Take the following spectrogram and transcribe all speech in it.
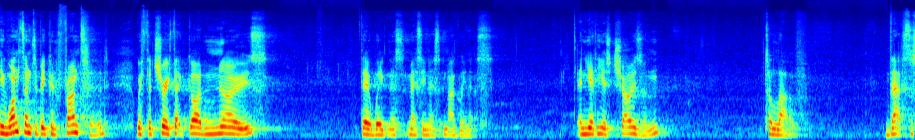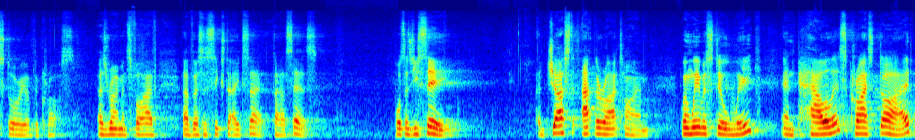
He wants them to be confronted with the truth that God knows their weakness, messiness, and ugliness. And yet He has chosen to love. That's the story of the cross, as Romans 5, uh, verses 6 to 8 say, uh, says. Paul says, You see, just at the right time, when we were still weak and powerless, Christ died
